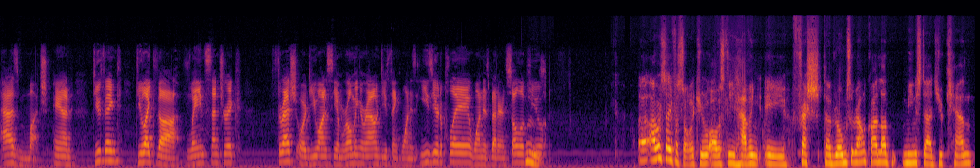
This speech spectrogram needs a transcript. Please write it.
as much. And do you think do you like the lane centric Thresh or do you want to see him roaming around? Do you think one is easier to play, one is better in solo queue? Uh, I would say for solo queue, obviously having a Thresh that roams around quite a lot means that you can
